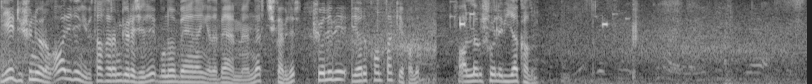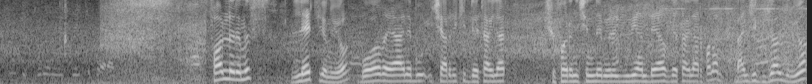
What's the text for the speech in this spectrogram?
diye düşünüyorum. Ama dediğim gibi tasarım göreceli. Bunu beğenen ya da beğenmeyenler çıkabilir. Şöyle bir yarı kontak yapalım. Farları şöyle bir yakalım. Farlarımız led yanıyor. Bu arada yani bu içerideki detaylar şu farın içinde böyle yürüyen beyaz detaylar falan bence güzel duruyor.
